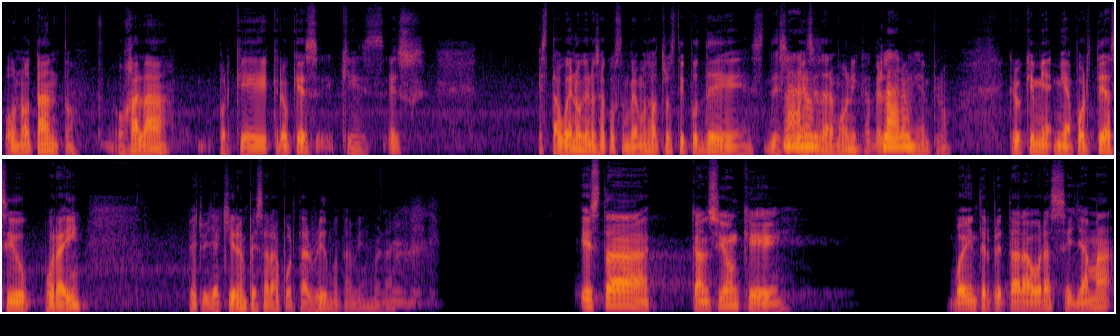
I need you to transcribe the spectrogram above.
o no tanto. Ojalá, porque creo que es, que es está bueno que nos acostumbremos a otros tipos de, secuencias armónicas, ¿verdad? Por ejemplo. Creo que mi, mi, aporte ha sido por ahí, pero ya quiero empezar a aportar ritmo también, ¿verdad? Esta canción que voy a interpretar ahora se llama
